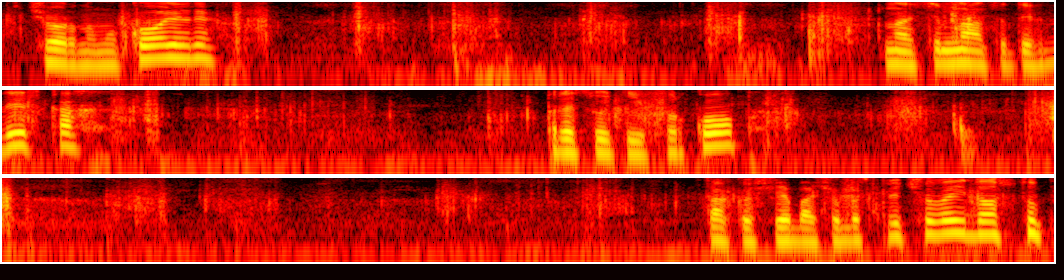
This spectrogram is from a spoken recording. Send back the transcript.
В чорному кольорі. На 17 дисках. Присутній фуркоп. Також я бачу безключовий доступ.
